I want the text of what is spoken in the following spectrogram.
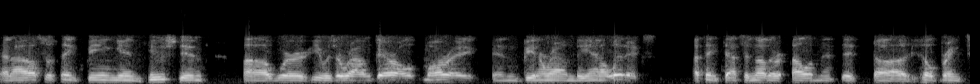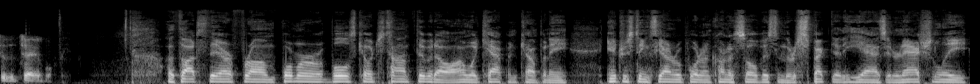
and I also think being in Houston, uh, where he was around Daryl Morey and being around the analytics, I think that's another element that uh, he'll bring to the table. Thoughts there from former Bulls coach Tom Thibodeau on with Cap and Company. Interesting scouting report on Karnisovas and the respect that he has internationally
